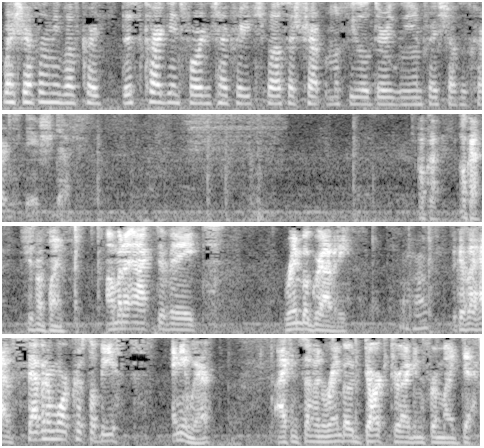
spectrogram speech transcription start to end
By shuffling the above cards, this card gains forward attack for each spell slash trap on the field during the end phase. Shuffle this card into the extra deck. Okay, okay. Here's my plan. I'm gonna activate Rainbow Gravity. Uh-huh. Because I have seven or more Crystal Beasts anywhere, I can summon Rainbow Dark Dragon from my deck.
